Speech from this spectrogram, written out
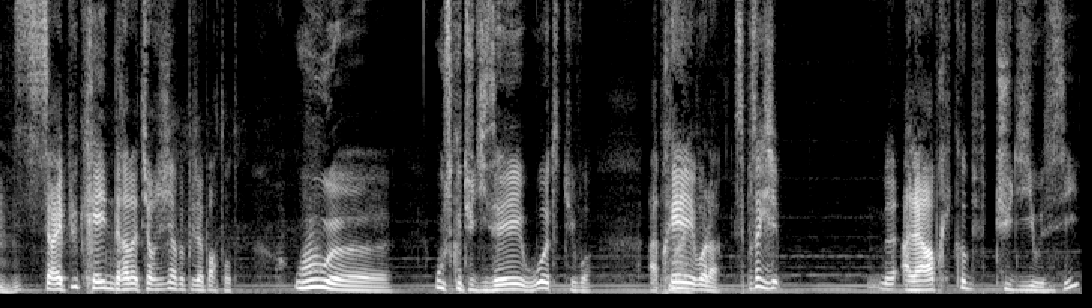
Mhm. Ça aurait pu créer une dramaturgie un peu plus importante. Ou, euh, ou ce que tu disais, ou autre, tu vois. Après, Ouais. voilà. C'est pour ça que j'ai. Alors après, comme tu dis aussi,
